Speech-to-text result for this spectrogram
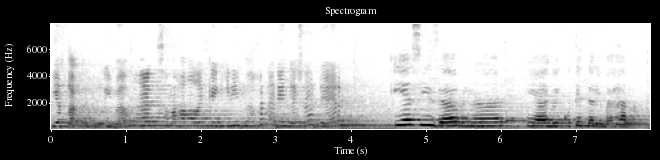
yang nggak peduli banget sama hal-hal yang kayak gini bahkan ada yang nggak sadar. Iya sih Za, bener. Nih ya, gue kutip dari bahan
